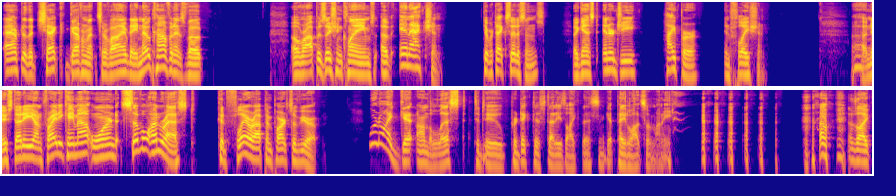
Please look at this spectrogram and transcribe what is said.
after the Czech government survived a no confidence vote over opposition claims of inaction to protect citizens against energy hyperinflation. A new study on Friday came out warned civil unrest could flare up in parts of Europe. Where do I get on the list to do predictive studies like this and get paid lots of money? I was like,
